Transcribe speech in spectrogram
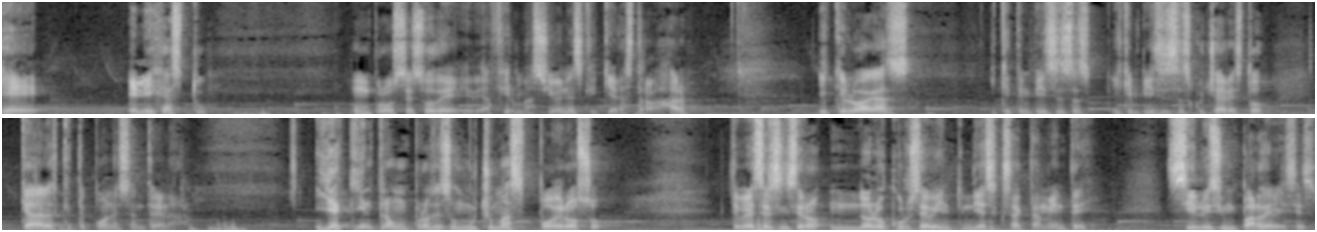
Que elijas tú un proceso de, afirmaciones que quieras trabajar y que lo hagas y que, te empieces a, y que empieces a escuchar esto cada vez que te pones a entrenar. Y aquí entra un proceso mucho más poderoso. Te voy a ser sincero, no lo cursé 21 días exactamente. Sí lo hice un par de veces.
